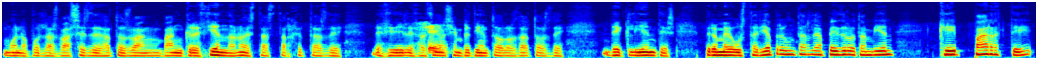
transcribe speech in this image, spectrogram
bueno, pues las bases de datos van, van creciendo, ¿no? Estas tarjetas de, fidelización siempre tienen todos los datos de, de clientes. Pero me gustaría preguntarle a Pedro también qué parte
